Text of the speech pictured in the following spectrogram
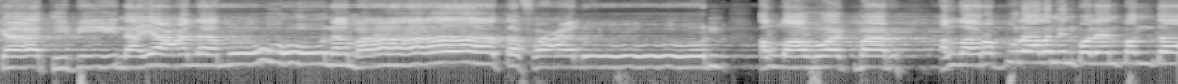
কাতিবিনা ইয়ালামুনা মা তাফআলুন। আল্লাহু আকবার। আল্লাহ রাব্বুল আলামিন বলেন, বান্দা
